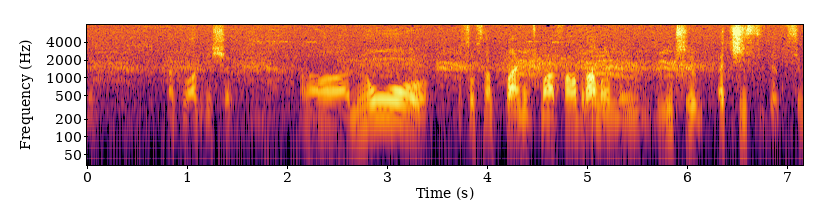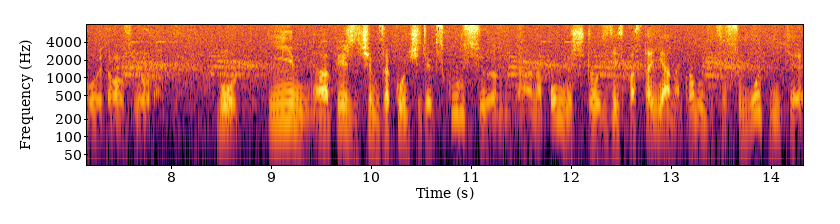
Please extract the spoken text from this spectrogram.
ну, на кладбище. А, Но, собственно, память Марфы Абрамовны лучше очистить от всего этого флера. Вот. И а, прежде чем закончить экскурсию, напомню, что здесь постоянно проводятся субботники,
